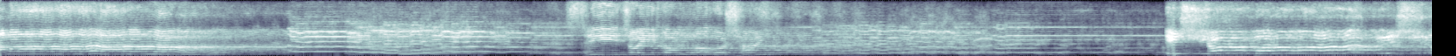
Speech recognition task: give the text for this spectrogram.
আমার শ্রী চৈতন্য গোসাই ঈশ্বর পরমা কৃষ্ণ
